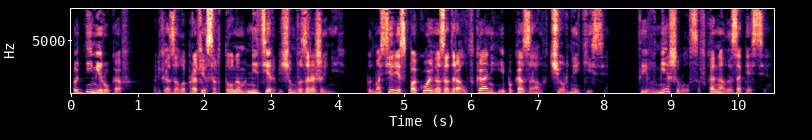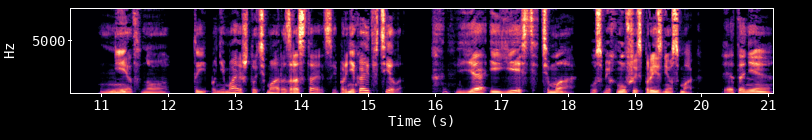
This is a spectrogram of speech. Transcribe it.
Подними рукав, приказала профессор тоном, не терпящим возражений. Подмастерье спокойно задрал ткань и показал черные кисти. Ты вмешивался в каналы запястья? Нет, но ты понимаешь, что тьма разрастается и проникает в тело. Я и есть тьма, усмехнувшись, произнес маг. Это не...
